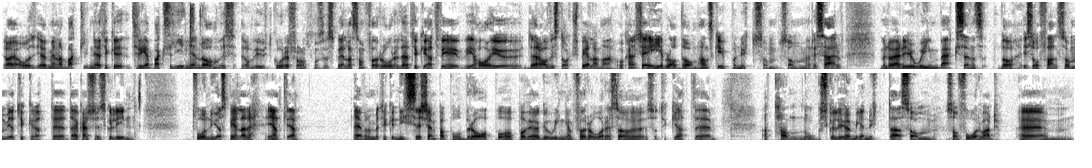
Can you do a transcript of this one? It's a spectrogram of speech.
Ja, ja, och jag menar backlinjen. Jag tycker trebackslinjen då, om vi, om vi utgår ifrån att de ska spela som förra året. Där tycker jag att vi, vi har ju, där har vi startspelarna och kanske Ejeblad då om han skriver på nytt som, som reserv. Men då är det ju wingbacksen då i så fall som jag tycker att eh, där kanske det skulle in två nya spelare egentligen. Även om jag tycker Nisse kämpar på bra på, på högerwingen förra året så, så tycker jag att, eh, att han nog skulle göra mer nytta som, som forward. Um,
